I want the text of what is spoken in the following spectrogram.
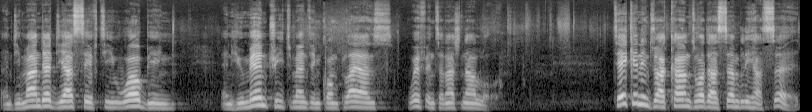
and demanded their safety, well being, and humane treatment in compliance with international law. Taking into account what the Assembly has said,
